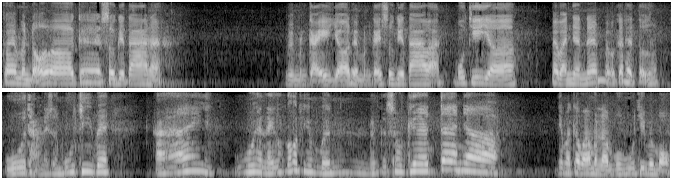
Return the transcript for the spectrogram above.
Cái mình đổi uh, ờ, cái Sugita nè. Vì mình cậy giờ thì mình cậy Sugita bạn. Muji giờ mấy bạn nhìn đấy mấy bạn có thể tưởng ui thằng này sao Muji về hai ui thằng này có có thì mình đừng có sao ghê thế nha. Nhưng mà các bạn mình là Muji v một.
